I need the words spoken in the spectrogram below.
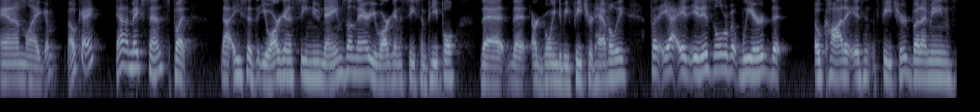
And I'm like, um, "Okay, yeah, that makes sense." But uh, he says that you are going to see new names on there. You are going to see some people that that are going to be featured heavily. But yeah, it, it is a little bit weird that Okada isn't featured, but I mean,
